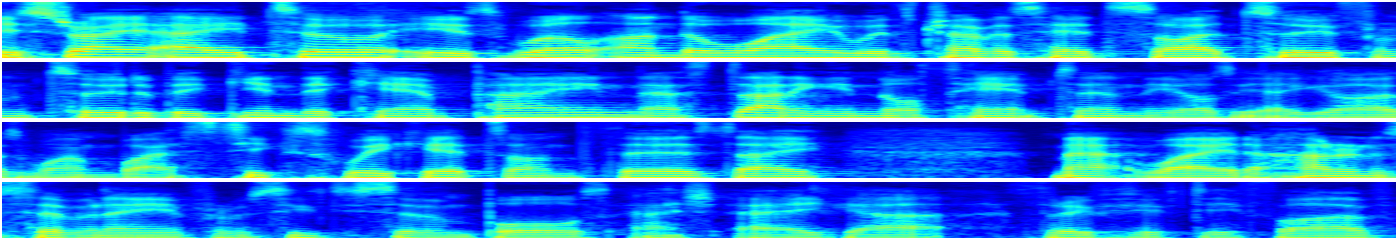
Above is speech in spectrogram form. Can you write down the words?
The Australia A Tour is well underway with Travis Head side two from two to begin the campaign. Starting in Northampton, the Aussie A guys won by six wickets on Thursday. Matt Wade 117 from 67 balls. Ash Agar 355.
